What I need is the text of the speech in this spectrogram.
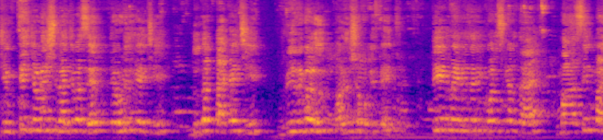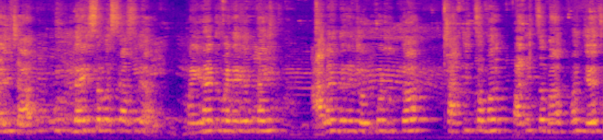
चिमटी जेवढी शिलाची बसेल तेवढीच घ्यायची. दुधात टाकायची विरघळून अनुषंगित द्यायची तीन महिने जरी कोर्स करताय मासिक पाळीच्या कुठल्याही समस्या असू द्या. महिना टू महिना येत नाही. आल्यानंतर डोळपट सुद्धा छाती चमक पाठी चमक म्हणजेच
